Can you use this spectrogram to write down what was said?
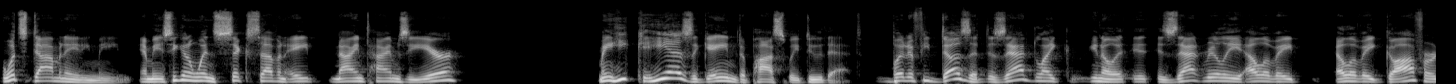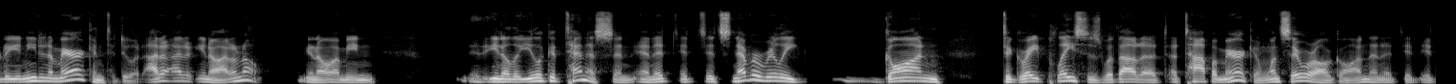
What's dominating mean? I mean, is he going to win six, seven, eight, nine times a year? I mean, he he has the game to possibly do that but if he does it, does that like you know is that really elevate elevate golf, or do you need an American to do it? I don't, I don't you know, I don't know. You know, I mean, you know, you look at tennis, and and it it's it's never really gone to great places without a, a, top American. Once they were all gone, then it, it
